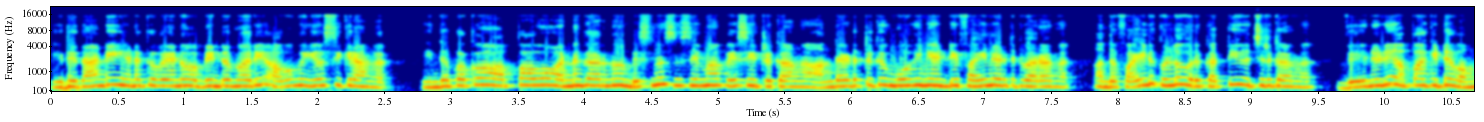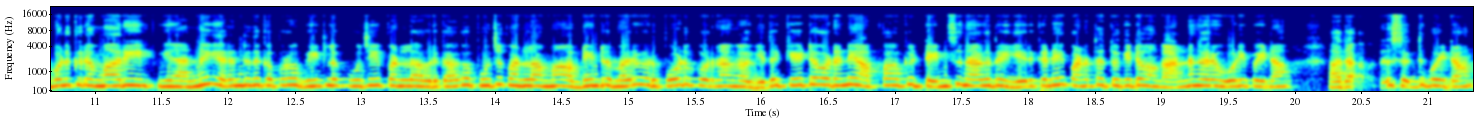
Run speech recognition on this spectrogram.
இதுதாண்டி எனக்கு வேணும் அப்படின்ற மாதிரி அவங்க யோசிக்கிறாங்க. இந்த பக்கம் அப்பாவும் அண்ணகாரனும் பிசினஸ் விஷயமா பேசிட்டு இருக்காங்க. அந்த இடத்துக்கு மோகினி ஆண்டி ஃபைல் எடுத்துட்டு வராங்க. அந்த ஃபைலுக்குள்ள ஒரு கத்தி வச்சிருக்காங்க. வேணும்னே அப்பா கிட்ட வம்பளுக்குற மாதிரி என் அண்ணன் இறந்ததுக்கு அப்புறம் வீட்டுல பூஜை பண்ணல அவருக்காக பூஜை பண்ணலாமா? அப்படின்ற மாதிரி ஒரு போடு போடுறாங்க. இதை கேட்ட உடனே அப்பாவுக்கு டென்ஷன் ஆகுது. ஏற்கனவே பணத்தை தூக்கிட்டு அவங்க அண்ணங்காரன் ஓடி போயிட்டான். அதாவது செத்து போயிட்டான்.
